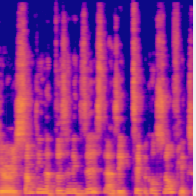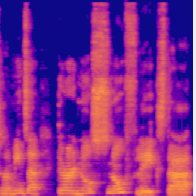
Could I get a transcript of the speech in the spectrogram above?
There is something that doesn't exist as a typical snowflake. So that means that there are no snowflakes that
